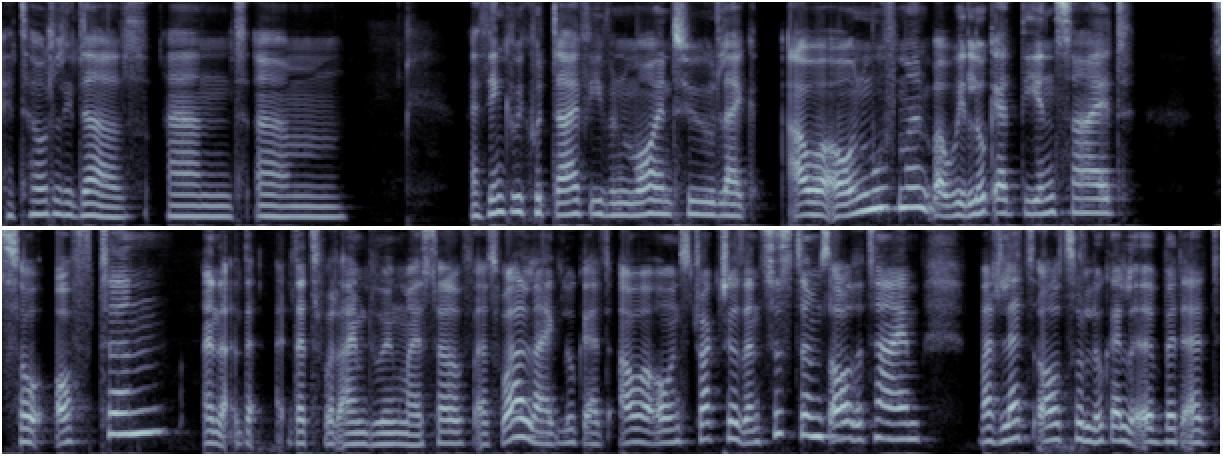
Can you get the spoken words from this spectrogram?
It totally does. And um, I think we could dive even more into like our own movement, but we look at the inside so often. And th that's what I'm doing myself as well. Like look at our own structures and systems all the time. But let's also look a little bit at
